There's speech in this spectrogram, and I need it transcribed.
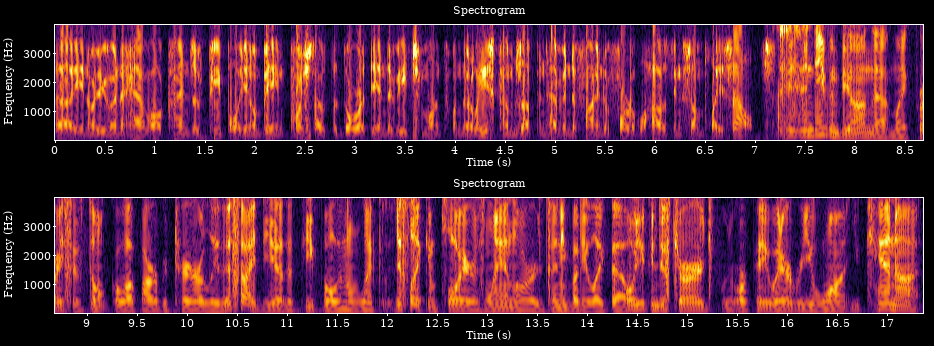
uh, you know you're going to have all kinds of people you know being pushed out the door at the end of each month when their lease comes up and having to find affordable housing someplace else. And even beyond that, Mike, prices don't go up arbitrarily. This idea that people and like just like employers, landlords, anybody like that, oh, you can just charge or pay whatever you want. You cannot.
